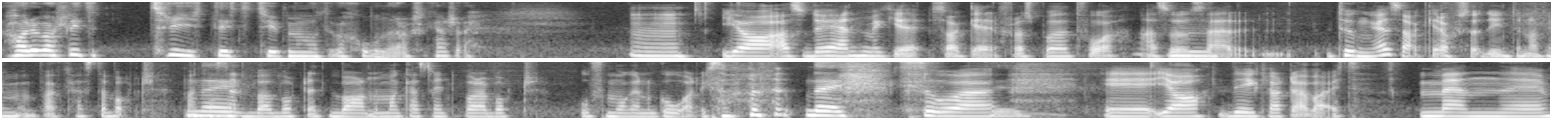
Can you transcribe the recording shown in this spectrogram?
har det varit lite trytigt typ med motivationer också kanske? Mm. Ja, alltså det har hänt mycket saker för oss båda två. Alltså Mm. så här, tunga saker också. Det är inte något man bara kastar bort. Man Nej. kastar inte bara bort ett barn och man kastar inte bara bort oförmågan att gå. Liksom. Nej. Så eh, ja, det är klart det har varit. Men eh,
